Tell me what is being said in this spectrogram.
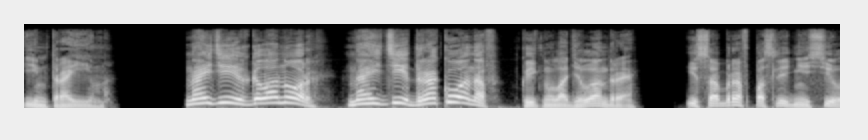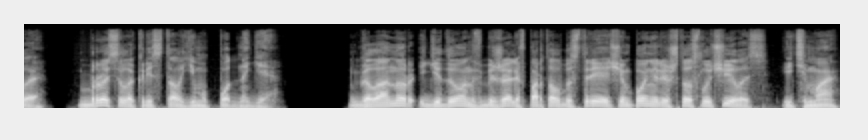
Им троим. «Найди их, Галанор! Найди драконов!» — крикнула Адиландра, и, собрав последние силы, бросила кристалл ему под ноги. Галанор и Гедеон вбежали в портал быстрее, чем поняли, что случилось, и тьма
